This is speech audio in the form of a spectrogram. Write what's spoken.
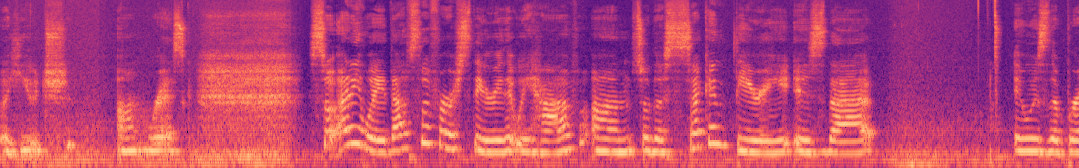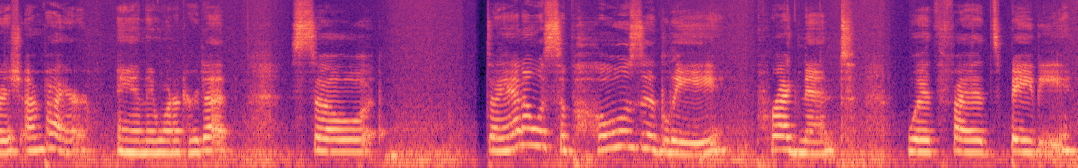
a huge um, risk so anyway that's the first theory that we have um, so the second theory is that it was the british empire and they wanted her dead so Diana was supposedly pregnant with Fayed's baby.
